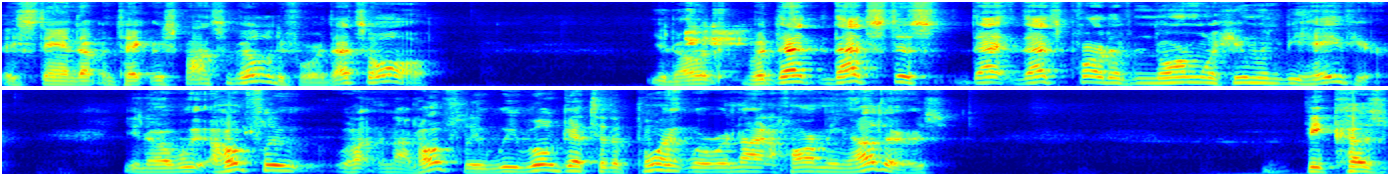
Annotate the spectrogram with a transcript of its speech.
They stand up and take responsibility for it. That's all. You know, but that that's just that that's part of normal human behavior. You know, we hopefully well, not hopefully we will get to the point where we're not harming others. because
